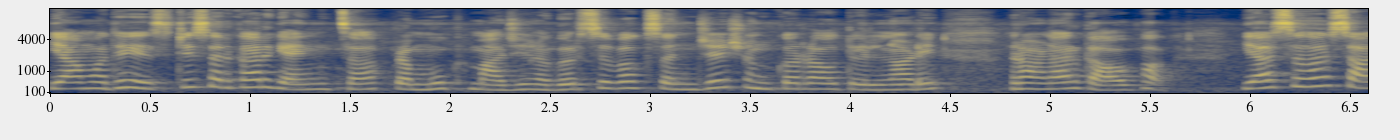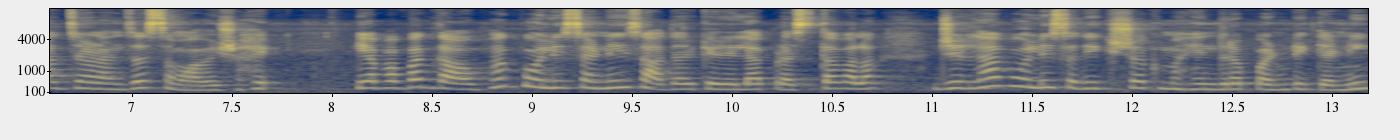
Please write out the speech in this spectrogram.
यामध्ये एस टी सरकार गँगचा प्रमुख माजी नगरसेवक संजय शंकरराव तेलनाडे राहणार गावभाग. यासह सात जणांचा समावेश आहे. याबाबत गावभाग पोलिसांनी सादर केलेल्या प्रस्तावाला जिल्हा पोलीस अधीक्षक महेंद्र पंडित यांनी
